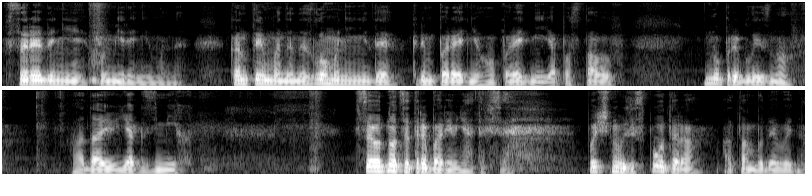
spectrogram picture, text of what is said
всередині поміряні в мене. Канти в мене не зломані ніде, крім переднього. Передній я поставив ну, приблизно, гадаю, як зміг. Все одно це треба рівняти все. Почну зі спотера, а там буде видно.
